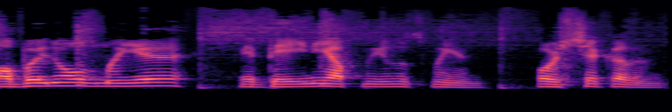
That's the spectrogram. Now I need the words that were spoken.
abone olmayı ve beğeni yapmayı unutmayın. Hoşçakalın.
